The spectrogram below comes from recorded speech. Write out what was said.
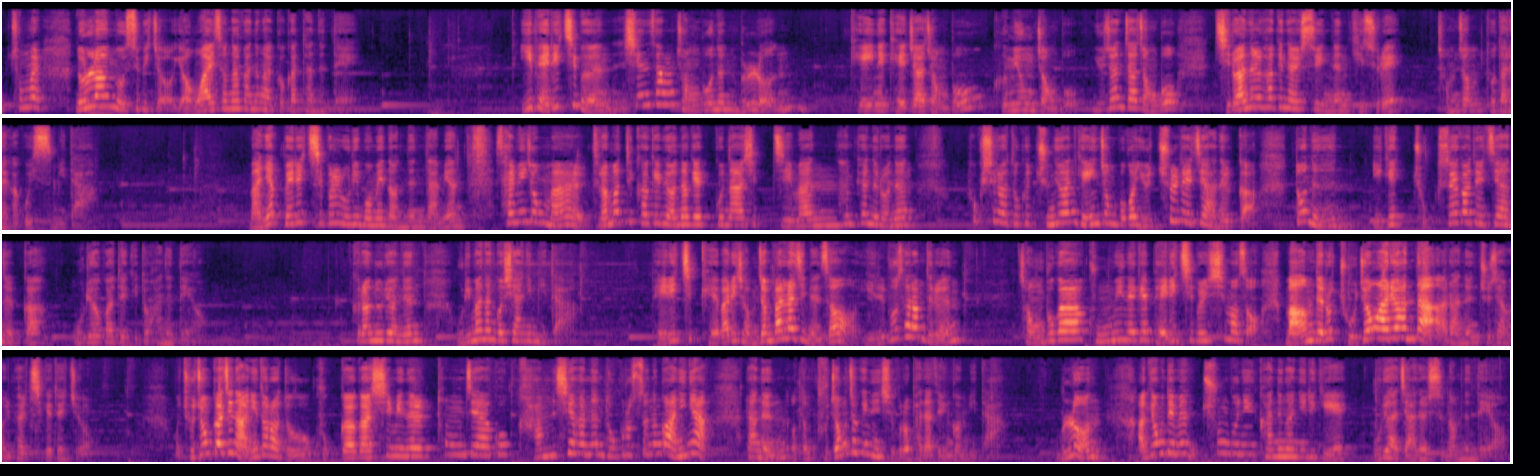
정말 놀라운 모습이죠. 영화에서나 가능할 것 같았는데. 이 베리칩은 신상 정보는 물론 개인의 계좌 정보, 금융 정보, 유전자 정보, 질환을 확인할 수 있는 기술에 점점 도달해 가고 있습니다. 만약 베리칩을 우리 몸에 넣는다면 삶이 정말 드라마틱하게 변하겠구나 싶지만 한편으로는 혹시라도 그 중요한 개인정보가 유출되지 않을까 또는 이게 족쇄가 되지 않을까 우려가 되기도 하는데요. 그런 우려는 우리만 한 것이 아닙니다. 베리칩 개발이 점점 빨라지면서 일부 사람들은 정부가 국민에게 베리칩을 심어서 마음대로 조정하려 한다라는 주장을 펼치게 되죠. 뭐 조정까지는 아니더라도 국가가 시민을 통제하고 감시하는 도구로 쓰는 거 아니냐라는 어떤 부정적인 인식으로 받아들인 겁니다. 물론 악용되면 충분히 가능한 일이기에 우려하지 않을 수는 없는데요.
